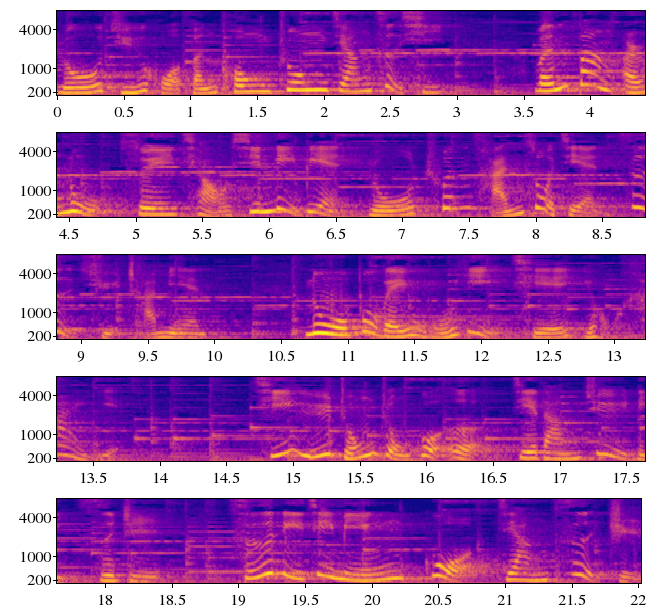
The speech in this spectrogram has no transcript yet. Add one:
如举火焚空，终将自息。闻谤而怒，虽巧心力变，如春蚕作茧，自取缠绵。怒不为无益，且有害也。其余种种过恶，皆当据理思之。此理既明，过将自止。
